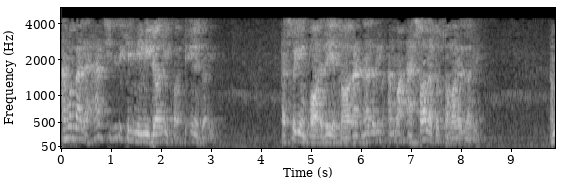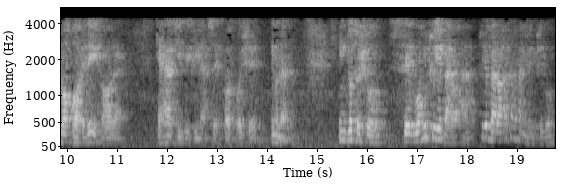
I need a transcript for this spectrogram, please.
اما بعد هر چیزی که نمیدانی پاکه. اینو داریم پس بگیم قاعده تهارت نداریم اما اصالت و تهارت داریم. اما قاعده تهارت که هر چیزی فی نفسه پاک باشه اینو نداریم. این دو تاشو سومی توی براعت. توی براعت هم همین میشه گفت.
